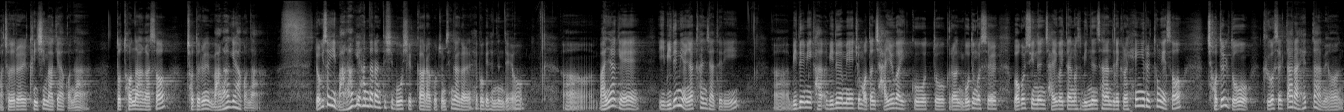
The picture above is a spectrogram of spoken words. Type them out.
어, 저들을 근심하게 하거나 또 더 나아가서 저들을 망하게 하거나 여기서 이 망하게 한다는 뜻이 무엇일까라고 좀 생각을 해보게 됐는데요. 어, 만약에 이 믿음이 연약한 자들이 어, 믿음이 가, 믿음에 좀 어떤 자유가 있고 또 그런 모든 것을 먹을 수 있는 자유가 있다는 것을 믿는 사람들의 그런 행위를 통해서 저들도 그것을 따라 했다면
